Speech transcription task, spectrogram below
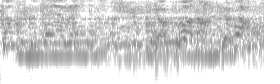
кому какая разница? Я Златан! Я Златан!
